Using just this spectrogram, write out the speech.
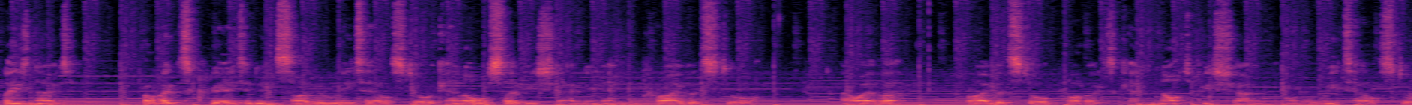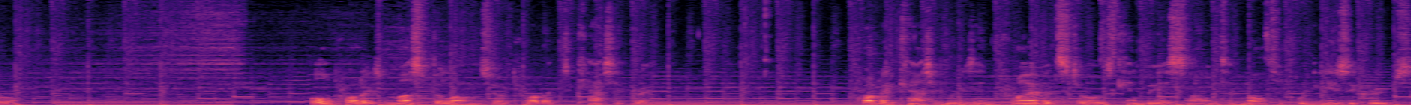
Please note, products created inside a retail store can also be shown in any private store. However, private store products cannot be shown on a retail store. All products must belong to a product category. Product categories in private stores can be assigned to multiple user groups,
